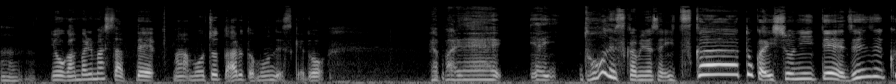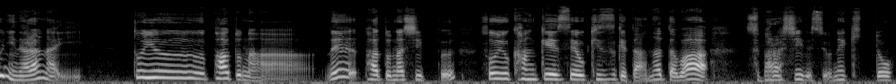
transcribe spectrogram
うん。よう頑張りましたって、まあもうちょっとあると思うんですけど、やっぱりね、いや、どうですか？皆さん。5日とか一緒にいて全然苦にならないというパートナー、ね、パートナーシップ、そういう関係性を築けたあなたは素晴らしいですよね、きっと。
